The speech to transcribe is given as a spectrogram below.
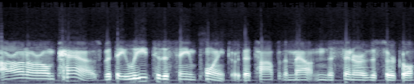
are on our own paths, but they lead to the same point, or the top of the mountain, the center of the circle.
